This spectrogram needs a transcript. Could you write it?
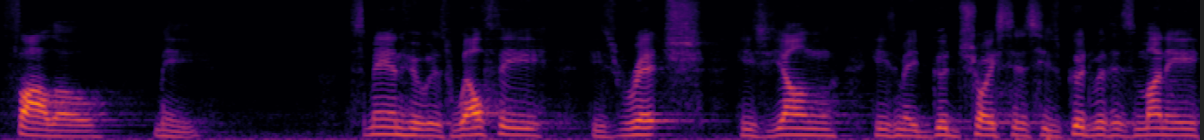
follow me. This man who is wealthy, he's rich, he's young, He's made good choices. He's good with his money.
